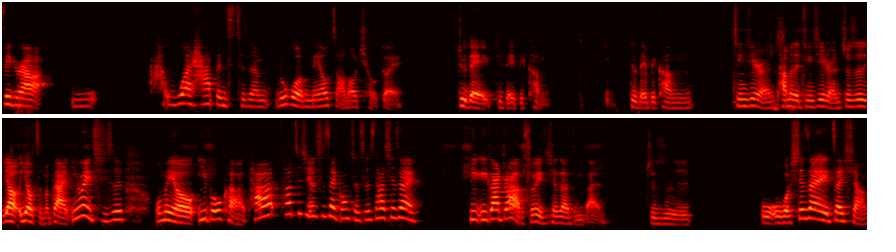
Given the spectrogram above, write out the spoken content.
figure out wh- what happens to them 如果没有找到球队，do they do they become do, they become 经纪人？他们的经纪人就是要要怎么办？因为其实我们有 Eboka，他他之前是在工程师，他现在 he he got dropped，所以现在怎么办？就是我我现在在想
